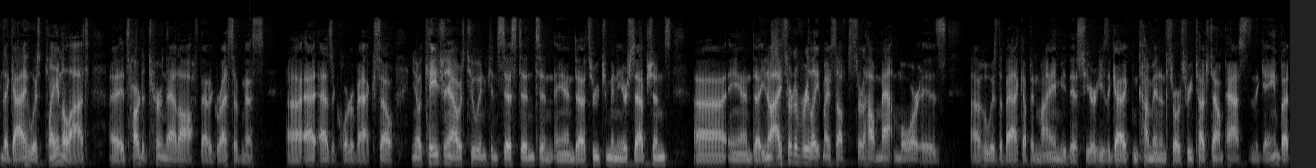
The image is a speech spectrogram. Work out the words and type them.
the guy who was playing a lot, uh, it's hard to turn that off, that aggressiveness. Uh, as a quarterback, so you know, occasionally I was too inconsistent and and uh, threw too many interceptions. Uh, and uh, you know, I sort of relate myself to sort of how Matt Moore is, uh, who was the backup in Miami this year. He's a guy who can come in and throw three touchdown passes in the game, but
